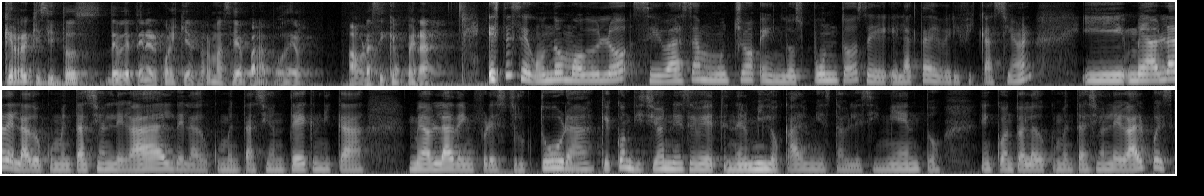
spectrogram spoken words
¿Qué requisitos debe tener cualquier farmacia para poder ahora sí que operar? Este segundo módulo se basa mucho en los puntos del acta de verificación y me habla de la documentación legal, de la documentación técnica, me habla de infraestructura, qué condiciones debe tener mi local, mi establecimiento. En cuanto a la documentación legal, pues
